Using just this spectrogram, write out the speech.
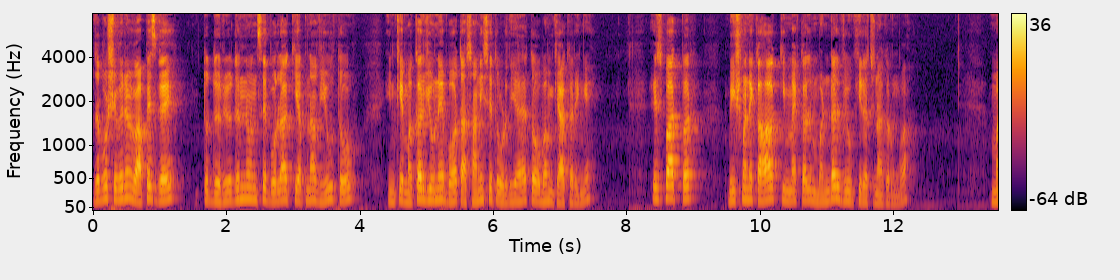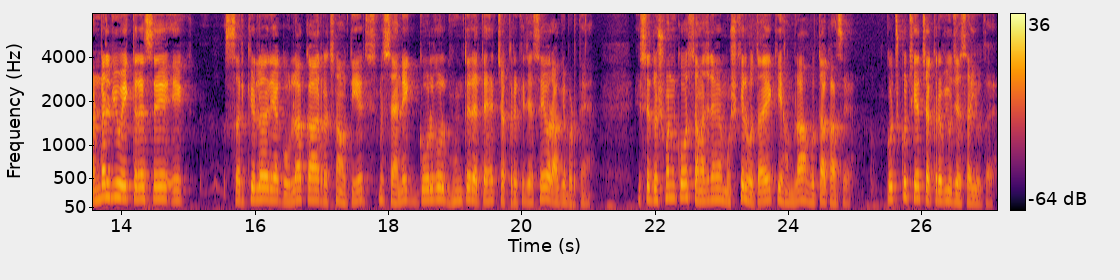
जब वो शिविर में वापस गए तो दुर्योधन ने उनसे बोला कि अपना व्यू तो इनके मकर व्यू ने बहुत आसानी से तोड़ दिया है तो अब हम क्या करेंगे? इस बात पर भीष्म ने कहा कि मैं कल मंडल व्यू की रचना करूँगा। मंडल व्यू एक तरह से एक सर्कुलर या गोलाकार रचना होती है, जिसमें सैनिक गोल गोल घूमते रहते हैं, चक्र के जैसे और आगे बढ़ते हैं। इससे दुश्मन को समझने में मुश्किल होता है कि हमला होता कहाँ से है। कुछ कुछ ये चक्रव्यूह जैसा ही होता है।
